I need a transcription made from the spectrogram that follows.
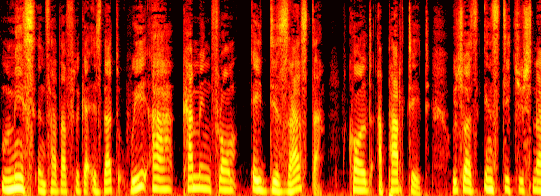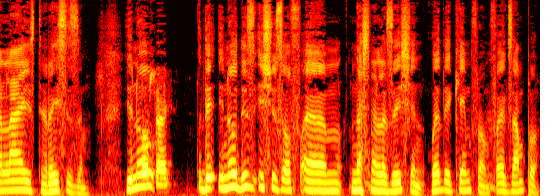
miss in South Africa is that we are coming from a disaster called apartheid, which was institutionalized racism. You know, right. the, you know these issues of um, nationalization, where they came from. For example,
